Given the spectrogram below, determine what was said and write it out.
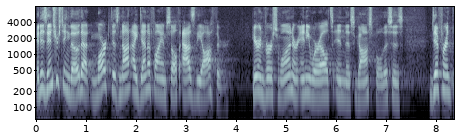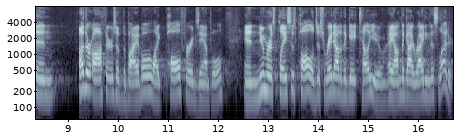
It is interesting, though, that Mark does not identify himself as the author here in verse 1 or anywhere else in this gospel. This is different than other authors of the Bible, like Paul, for example. In numerous places, Paul will just right out of the gate tell you, hey, I'm the guy writing this letter.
